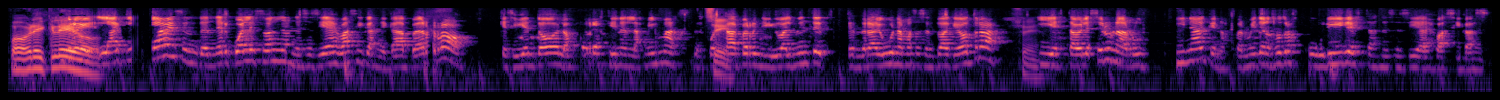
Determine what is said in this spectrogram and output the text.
Pobre Cleo. La clave es entender cuáles son las necesidades básicas de cada perro, que si bien todos los perros tienen las mismas, después Sí. cada perro individualmente tendrá alguna más acentuada que otra, Sí. y establecer una rutina que nos permite a nosotros cubrir estas necesidades básicas.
